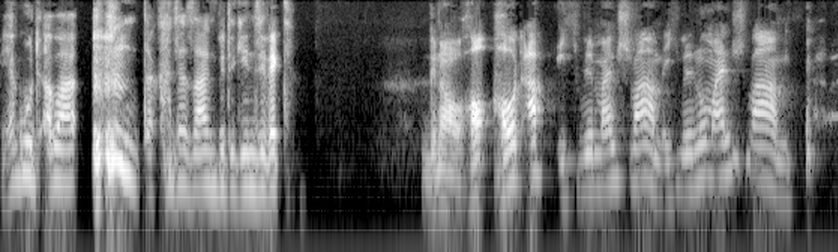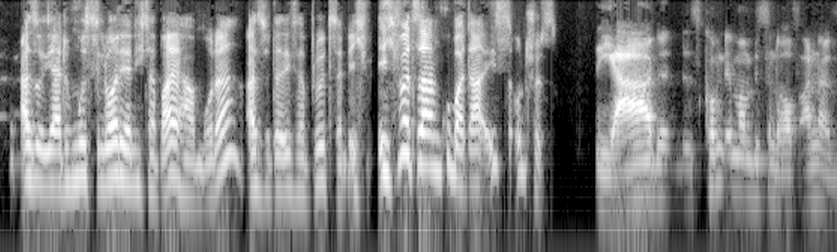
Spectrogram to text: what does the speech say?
Ja gut, aber da kannst du ja sagen, bitte gehen Sie weg. Genau, haut ab, ich will meinen Schwarm, ich will nur meinen Schwarm. Also ja, du musst die Leute ja nicht dabei haben, oder? Also das ist ja Blödsinn. Ich, ich würde sagen, guck mal, da ist und tschüss. Ja, es kommt immer ein bisschen drauf an. Also,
